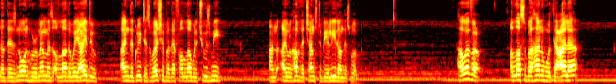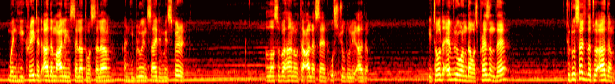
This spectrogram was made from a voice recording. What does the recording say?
that there's no one who remembers Allah the way I do. I'm the greatest worshipper, therefore Allah will choose me and I will have the chance to be a leader on this world. However, Allah subhanahu wa ta'ala, when He created Adam alayhi salatu wasalam and He blew inside him His spirit, Allah subhanahu wa ta'ala said, Usjudu li Adam. He told everyone that was present there to do sajda to Adam.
